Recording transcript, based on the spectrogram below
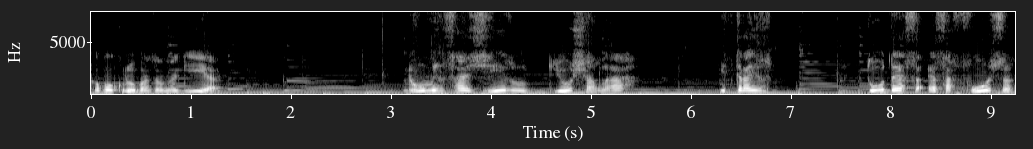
Caboclo Batão da Guia é um mensageiro de Oxalá e traz toda essa, essa força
